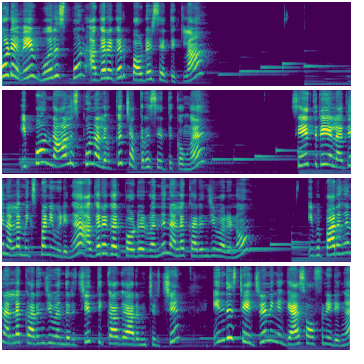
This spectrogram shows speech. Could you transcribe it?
கூடவே ஒரு ஸ்பூன் அகரகர் பவுடர் சேர்த்துக்கலாம். இப்போ நாலு ஸ்பூன் அளவுக்கு சர்க்கரை சேர்த்துக்கோங்க. சேர்த்துட்டு எல்லாத்தையும் நல்லா மிக்ஸ் பண்ணி விடுங்க. அகரகர் பவுடர் வந்து நல்லா கரைஞ்சி வரணும். இப்போ பாருங்க நல்லா கரைஞ்சி வந்துடுச்சு திக்காக ஆரம்பிச்சிருச்சு. இந்த ஸ்டேஜில் நீங்கள் கேஸ் ஆஃப் பண்ணிவிடுங்க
